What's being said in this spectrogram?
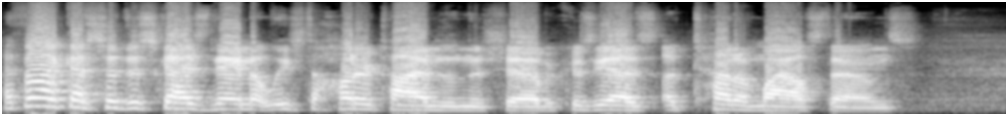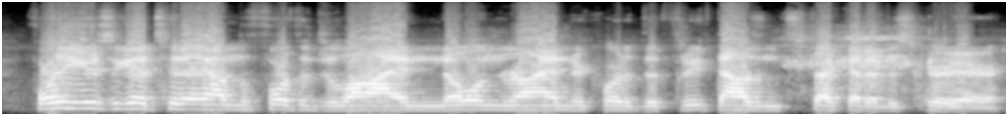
I feel like I've said this guy's name at least a 100 times on the show because he has a ton of milestones. 40 years ago today, on the 4th of July, Nolan Ryan recorded the 3,000th strikeout of his career.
